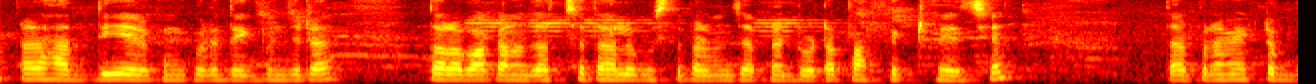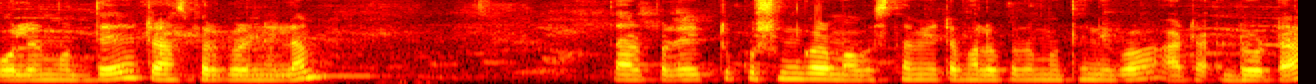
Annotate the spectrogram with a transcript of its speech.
আপনার হাত দিয়ে এরকম করে দেখবেন যেটা তলা বাঁকানো যাচ্ছে, তাহলে বুঝতে পারবেন যে আপনার ডোটা পারফেক্ট হয়েছে। তারপর আমি একটা বোলের মধ্যে ট্রান্সফার করে নিলাম। তারপরে একটু কুসুম গরম অবস্থা, আমি এটা ভালো করে মধ্যে নিব আটা, ডোটা।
